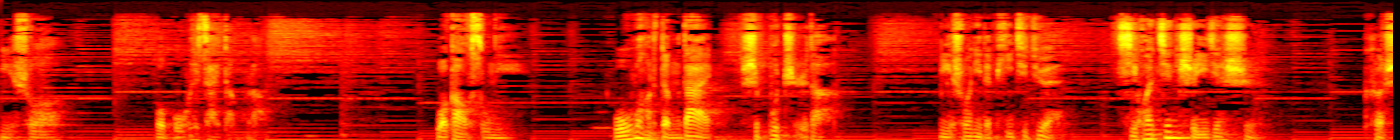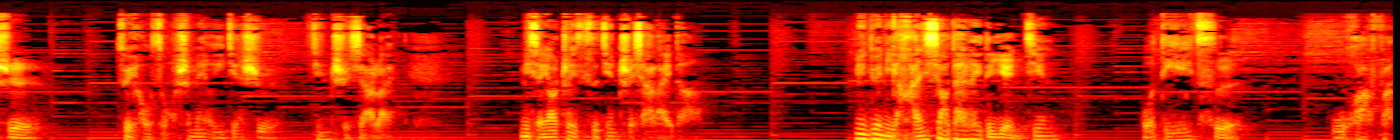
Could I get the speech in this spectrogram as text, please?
你说我不会再等了。我告诉你，无望的等待是不值的。你说你的脾气倔，喜欢坚持一件事，可是最后总是没有一件事坚持下来。你想要这次坚持下来的，面对你含笑带泪的眼睛，我第一次无话反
